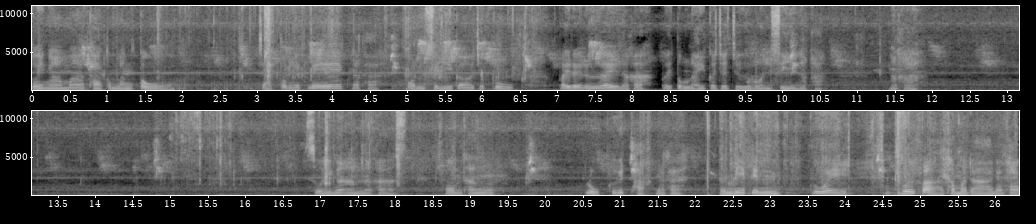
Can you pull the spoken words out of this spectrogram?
สวยงามมากค่ะกำลังโต จากต้นเล็กๆนะคะ บอนสีก็จะปลูกไปเรื่อยๆนะคะ ไปตรงไหนก็จะเจอบอนสีนะคะนะคะ สวยงามนะคะ พร้อมทั้งปลูกพืชผักนะคะวันนี้เป็นกล้วยกล้วยป่าธรรมดานะคะ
